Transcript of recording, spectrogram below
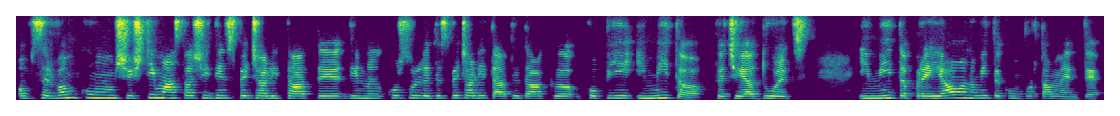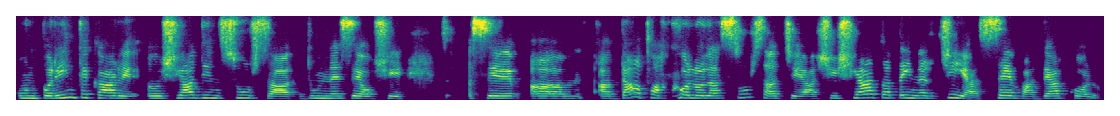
observăm cum și știm asta și din specialitate, din cursurile de specialitate, dacă copiii imită pe cei adulți, imită, preiau anumite comportamente. Un părinte care își ia din sursa Dumnezeu și se um, adaptă acolo la sursa aceea și își ia toată energia, seva de acolo,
